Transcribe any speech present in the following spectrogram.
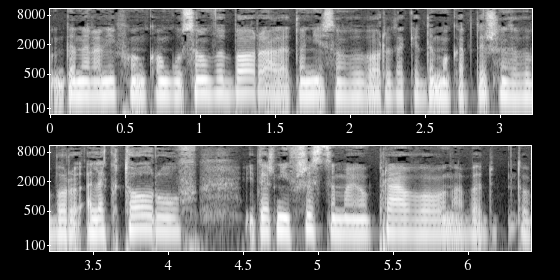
Generalnie w Hongkongu są wybory, ale to nie są wybory takie demokratyczne, to wybory elektorów i też nie wszyscy mają prawo nawet do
